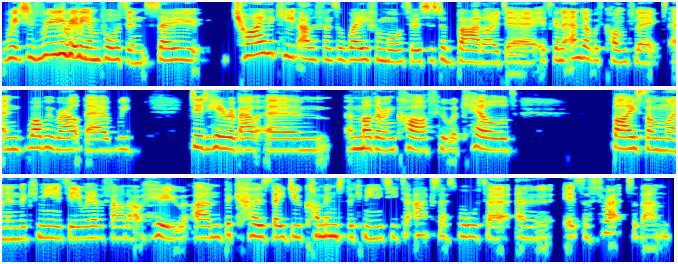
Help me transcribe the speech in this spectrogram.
which is really, really important. So trying to keep elephants away from water is just a bad idea. It's going to end up with conflict. And while we were out there, we did hear about um, a mother and calf who were killed by someone in the community. We never found out who, um, because they do come into the community to access water and it's a threat to them.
